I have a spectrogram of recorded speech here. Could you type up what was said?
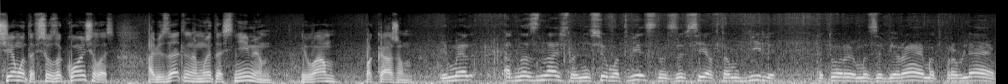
чем это все закончилось обязательно мы это снимем и вам покажем И мы однозначно несем ответственность за все автомобили, которые мы забираем, отправляем.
